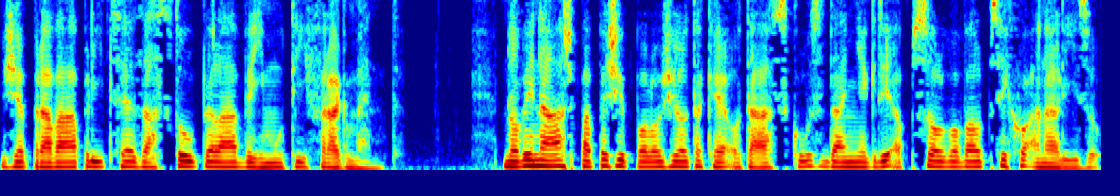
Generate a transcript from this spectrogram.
že pravá plíce zastoupila vyjmutý fragment. Novinář papeži položil také otázku, zda někdy absolvoval psychoanalýzu.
